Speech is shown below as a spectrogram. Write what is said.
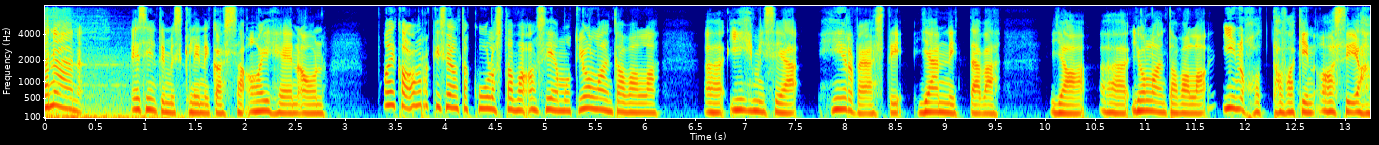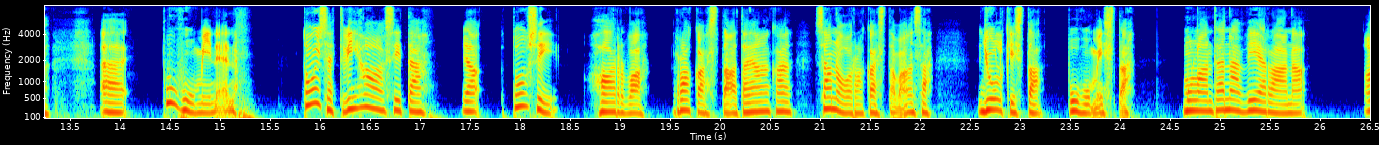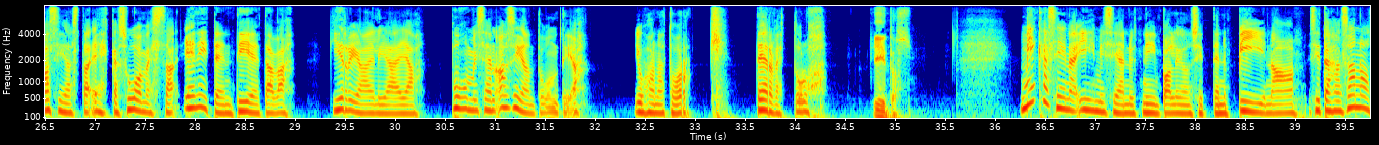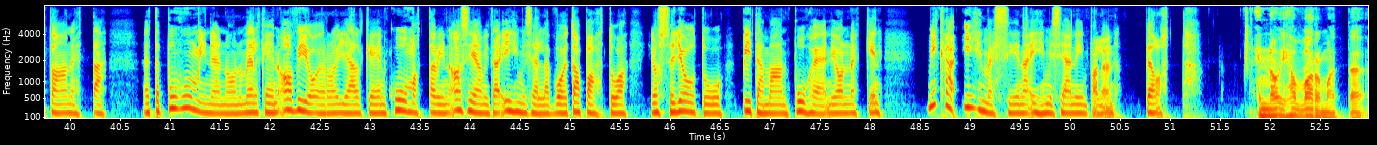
Tänään esiintymisklinikassa aiheena on aika arkiselta kuulostava asia, mutta jollain tavalla äh, ihmisiä hirveästi jännittävä ja äh, jollain tavalla inhottavakin asia, äh, puhuminen. Toiset vihaa sitä ja tosi harva rakastaa tai ainakaan sanoo rakastavansa julkista puhumista. Mulla on tänään vieraana asiasta ehkä Suomessa eniten tietävä – kirjailija ja puhumisen asiantuntija Juhana Torkki. Tervetuloa. Kiitos. Mikä siinä ihmisiä nyt niin paljon sitten piinaa? Sitähän sanotaan, että, että puhuminen on melkein avioeron jälkeen kuumottavin asia, mitä ihmiselle voi tapahtua, jos se joutuu pitämään puheen jonnekin. Mikä ihme siinä ihmisiä niin paljon pelottaa? En ole ihan varma, että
